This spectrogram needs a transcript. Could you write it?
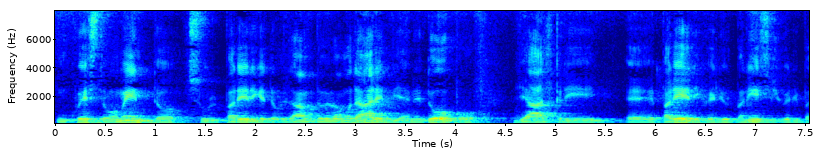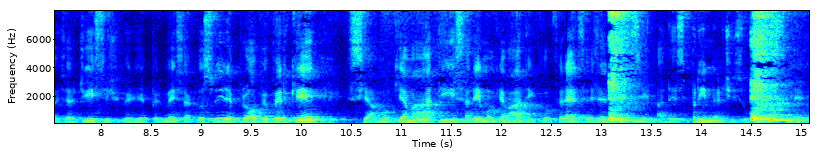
in, questo momento sul parere che dovevamo, dare viene dopo gli altri eh, pareri, quelli urbanistici, quelli paesaggistici, quelli che permessi a costruire, proprio perché siamo chiamati, saremo chiamati in conferenza dei servizi ad esprimerci su queste,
